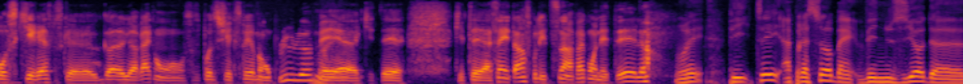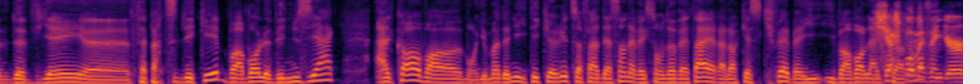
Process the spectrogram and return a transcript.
pour ce qui reste, parce que Golgorak, on c'est pas du Shakespeare non plus, là, mais euh, qui, était, qui était assez intense pour les petits enfants qu'on était. Là. Oui. Puis, tu sais, après ça, ben, Vénusia de- devient, euh, fait partie de l'équipe, va avoir le Vénusiac. Alcor va, bon, il m'a donné, il était curé de se faire descendre avec son ovateur. Alors, qu'est-ce qu'il fait? Ben, il, il va avoir Il cherche pas. Mazinger.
